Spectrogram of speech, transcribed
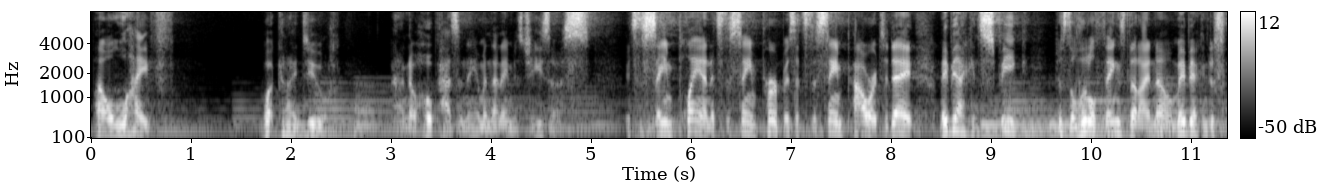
My whole life. What can I do? Man, I know hope has a name, and that name is Jesus. It's the same plan, it's the same purpose, it's the same power today. Maybe I can speak just the little things that I know. Maybe I can just,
